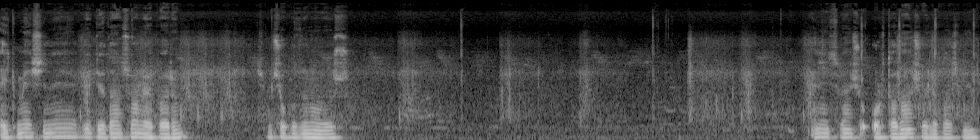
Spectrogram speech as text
ekme işini videodan sonra yaparım. Şimdi çok uzun olur. İyisi ben şu ortadan şöyle başlayayım.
